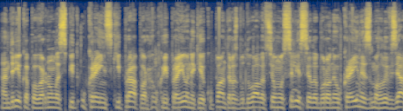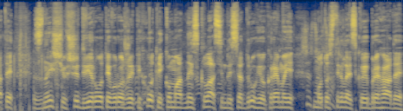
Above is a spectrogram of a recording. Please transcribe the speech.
Андріївка повернулась під український прапор. Укріпрайон, який окупанти розбудували в цьому селі, сили оборони України змогли взяти, знищивши дві роти ворожої піхоти і командний склад 72-ї окремої мотострілецької бригади.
